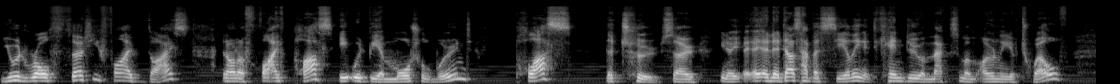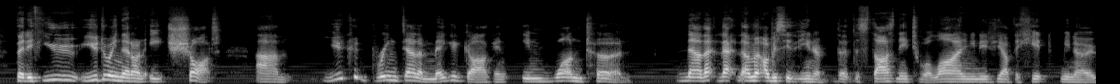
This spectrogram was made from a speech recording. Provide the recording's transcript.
you would roll 35 dice and on a 5 plus it would be a mortal wound plus the two. So you know, and it does have a ceiling. It can do a maximum only of twelve. But if you you're doing that on each shot, um, you could bring down a Mega Gargant in one turn now that that I mean, obviously you know the, the stars need to align. You need to be able to hit you know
